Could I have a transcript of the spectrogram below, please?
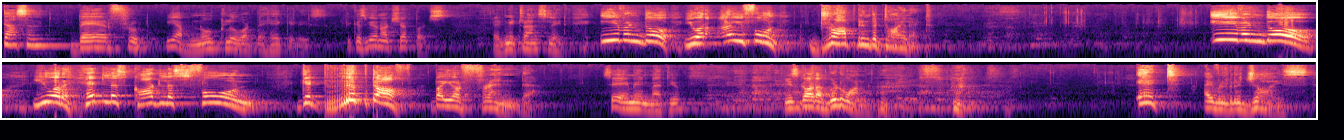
doesn't bear fruit, we have no clue what the heck it is because we are not shepherds. Let me translate. Even though your iPhone dropped in the toilet, even though your headless, cordless phone get ripped off by your friend. Say amen, Matthew. He's got a good one. Yet I will rejoice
